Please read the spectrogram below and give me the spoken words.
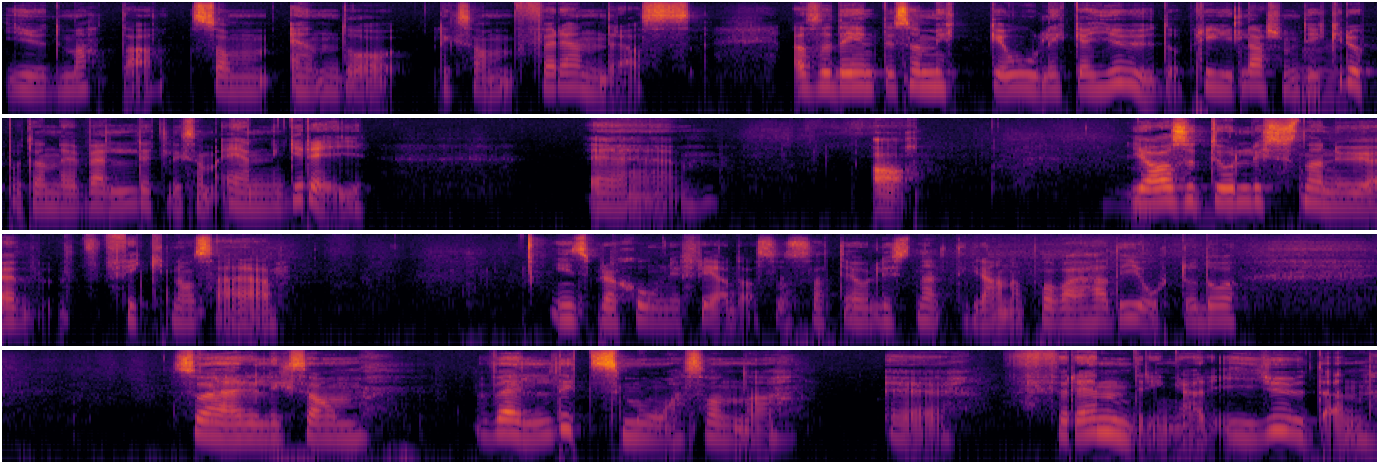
ljudmatta som ändå liksom förändras. Alltså det är inte så mycket olika ljud och prylar som dyker Mm. upp, utan det är väldigt liksom en grej. Eh, ja. Jag har suttit och lyssnat nu, jag fick någon så här inspiration i fredags, så satt jag och lyssnade lite grann på vad jag hade gjort och då så är det liksom väldigt små sådana eh, förändringar i ljuden.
